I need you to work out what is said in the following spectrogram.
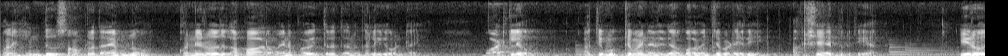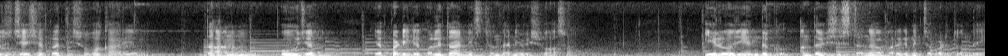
మన హిందూ సాంప్రదాయంలో కొన్ని రోజులు అపారమైన పవిత్రతను కలిగి ఉంటాయి. వాటిలో అతి ముఖ్యమైనదిగా భావించబడేది అక్షయ తృతీయ. ఈరోజు చేసే ప్రతి శుభకార్యం దానము పూజ ఎప్పటికీ ఫలితాన్ని ఇస్తుందని విశ్వాసం. ఈరోజు ఎందుకు అంత విశిష్టంగా పరిగణించబడుతుంది?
